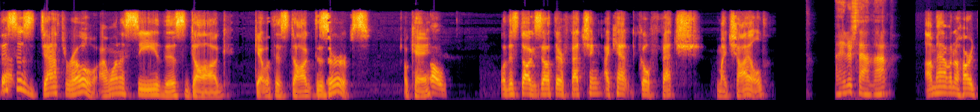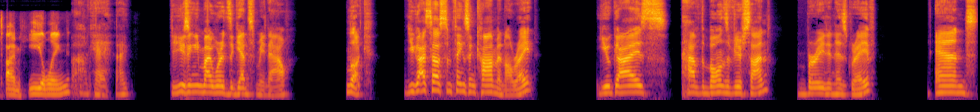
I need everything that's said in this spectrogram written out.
This is death row. I want to see this dog get what this dog deserves. Okay. Oh, Well, this dog is out there fetching. I can't go fetch my child. I understand that. I'm having a hard time healing. Okay, I, you're using my words against me now. Look, you guys have some things in common, all right? You guys have the bones of your son buried in his grave, and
